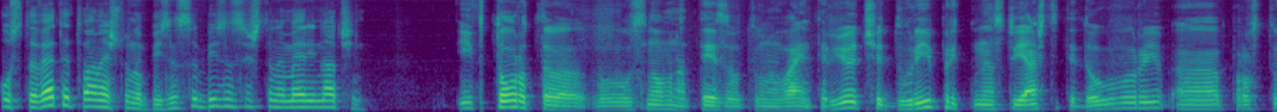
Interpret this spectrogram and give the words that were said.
оставете това нещо на бизнеса, бизнесът ще намери начин. И втората основна теза от това интервю е, че дори при настоящите договори а, просто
